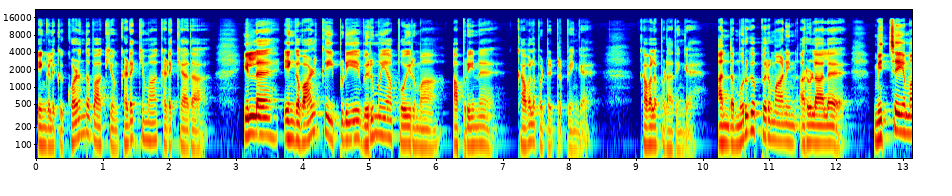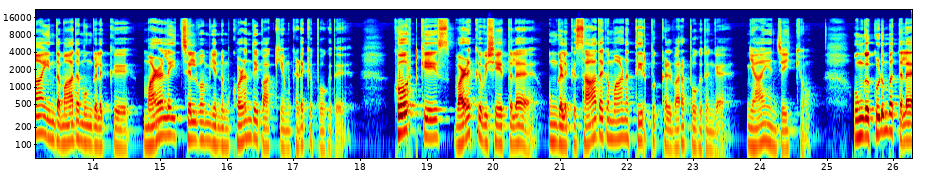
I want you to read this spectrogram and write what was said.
எங்களுக்கு குழந்த பாக்கியம் கிடைக்குமா கிடைக்காதா? இல்லை எங்கள் வாழ்க்கை இப்படியே வெறுமையாக போயிருமா? அப்படின்னு கவலைப்பட்டுட்ருப்பீங்க. கவலைப்படாதீங்க. அந்த முருகப்பெருமானின் அருளால் நிச்சயமாக இந்த மாதம் உங்களுக்கு மழலை செல்வம் என்னும் குழந்தை பாக்கியம் கிடைக்கப் போகுது. கோர்ட் கேஸ் வழக்கு விஷயத்தில் உங்களுக்கு சாதகமான தீர்ப்புக்கள் வரப்போகுதுங்க. நியாயம் ஜெயிக்கும். உங்கள் குடும்பத்தில்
